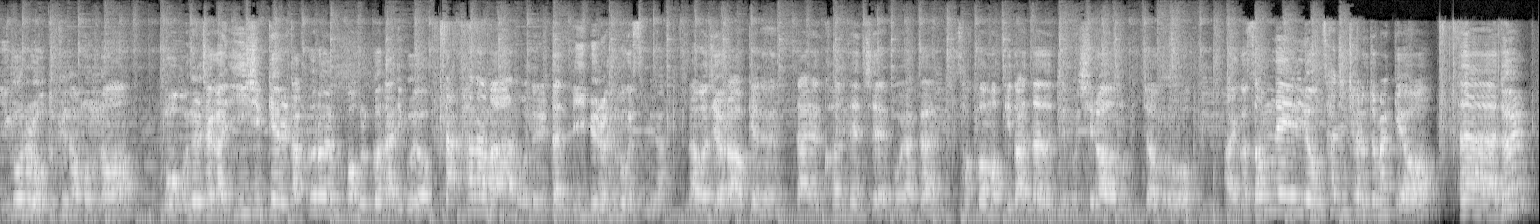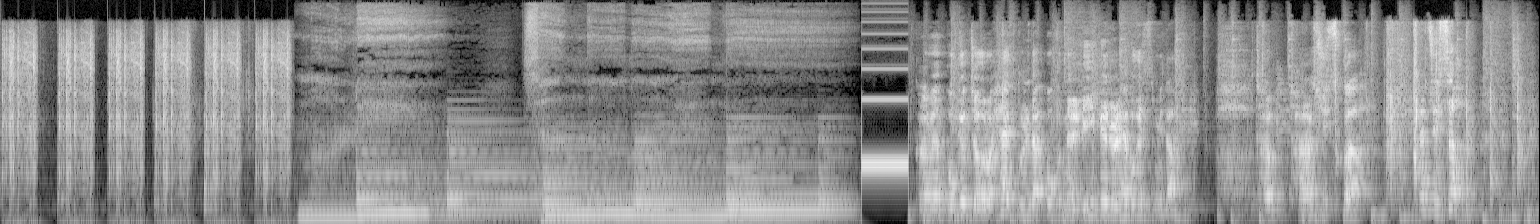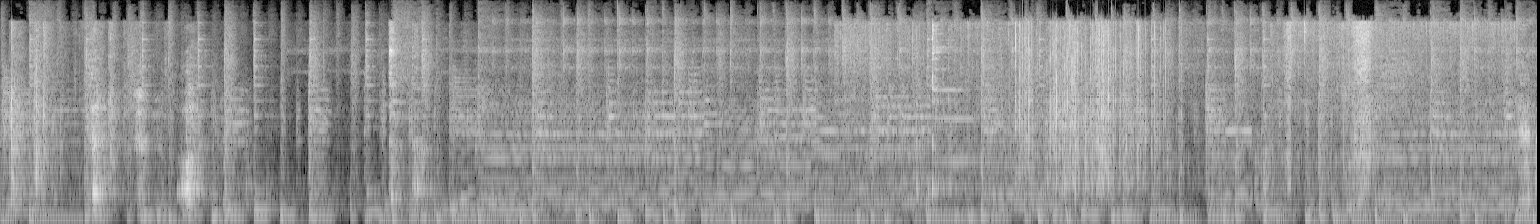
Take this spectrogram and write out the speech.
이거를 어떻게 다 먹나? 뭐 오늘 제가 20개를 다 끌어 먹을 건 아니고요. 딱 하나만 오늘 일단 리뷰를 해보겠습니다. 나머지 19개는 다른 컨텐츠에 뭐 약간 섞어 먹기도 한다든지 뭐 실험적으로 아 이거 썸네일용 사진 촬영 좀 할게요. 하나 둘 그러면 본격적으로 핵 불닭볶음면 리뷰를 해보겠습니다. 하, 잘 잘 할 수 있을 거야. 할 수 있어. 어.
